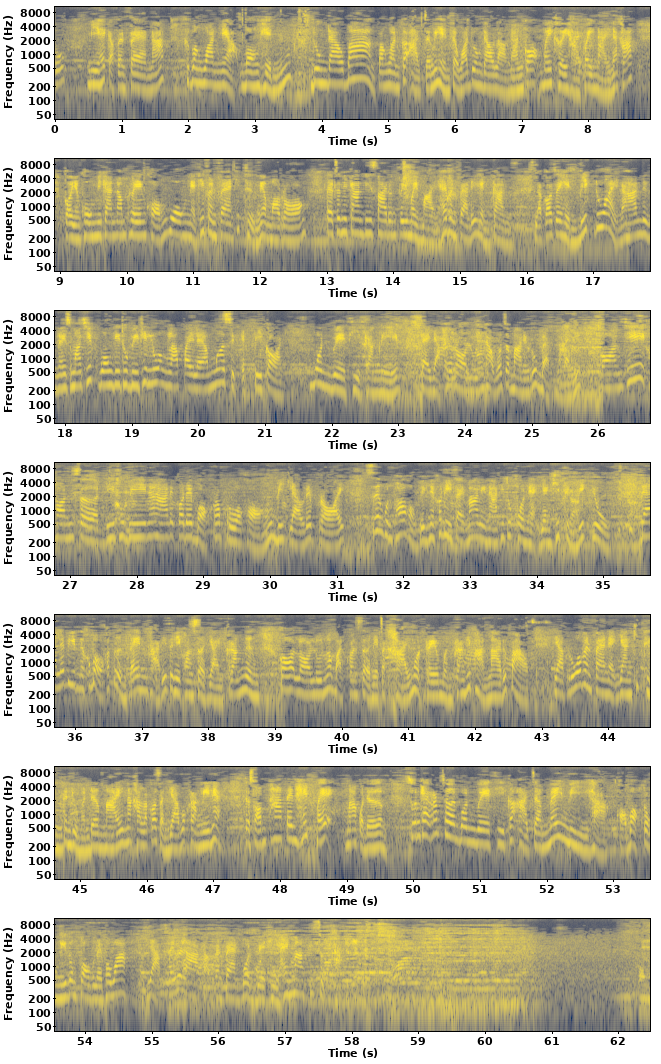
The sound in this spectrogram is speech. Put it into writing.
มีให้กับแฟนๆ นะ คือบางวันเนี่ยมองเห็นดวงดาวบ้าง บางวันก็อาจจะไม่เห็นแต่ว่าดวงดาวเหล่านั้นก็ไม่เคยหายไปไหนนะคะ ก็ยังคงมีการนำเพลงของวงเนี่ยที่แฟนๆคิดถึงเนี่ยมาร้อง แต่จะมีการดีไซน์ดนตรีใหม่ๆ ให้แฟนๆได้เห็นกัน แล้วก็จะเห็นบิ๊กด้วยนะคะหนึ่งในสมาชิกวง D2B ที่ล่วงลับไปแล้วเมื่อ 11 ปีก่อน บนเวทีครั้งนี้ แต่อยากให้รอลุ้นค่ะว่าจะมาในรูปแบบไหน ก่อนที่คอนเสิร์ต D2B นะคะก็ได้บอกครอบครัวของบิ๊กแล้วเรียบร้อย ซึ่งคุณพ่อของบิ๊กเนี่ยเขาดีใจมากเลยนะที่ทุกคนเนี่ยยังคิดถึงบิ๊กอยู่แดนและบีมเนี่ยเขาบอกว่าเขาตื่นเต้นค่ะ ที่จะมีคอนเสิร์ตใหญ่ครั้งหนึ่งก็รอลุ้นว่าบัตรคอนเสิร์ตเนี่ยจะขายหมดเร็วเหมือนครั้งที่ผ่านมาหรือเปล่า อยากรู้ว่าแฟนๆเนี่ยยังคิดถึงกันอยู่เหมือนเดิมไหมนะคะ แล้วก็สัญญาว่าครั้งนี้เนี่ยจะซ้อมท่าเต้นให้เป๊ะมากกว่าเดิม ส่วนแขกรับเชิญบนเวทีก็อาจจะไม่มีค่ะ ขอบอกตรงนี้ตรงๆเลย เพราะว่าอยากใช้เวลากับแฟนๆบนเวทีให้มากที่สุดค่ะ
